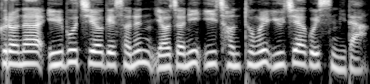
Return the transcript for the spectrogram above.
그러나 일부 지역에서는 여전히 이 전통을 유지하고 있습니다.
